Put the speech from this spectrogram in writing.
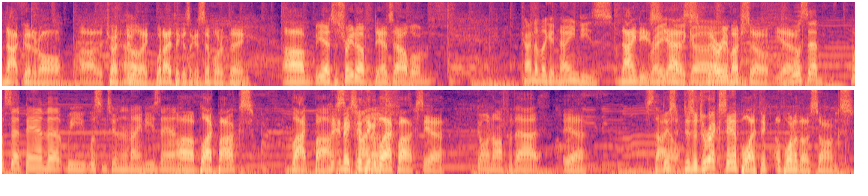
not good at all. Uh, they tried to do Oh. like what I think is like a similar thing. Um, but yeah, it's a straight up dance album. Kind of like a '90s. 90s, Right, yes, like, very um, much so. Yeah. What's that? What's that band that we listened to in the '90s? Dan. uh, Black Box. Black Box. it so makes me think kind of Black Box. Yeah, Going off of that yeah. style. There's, there's a direct sample, I think, of one of those songs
